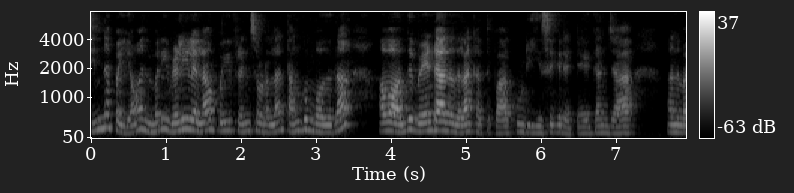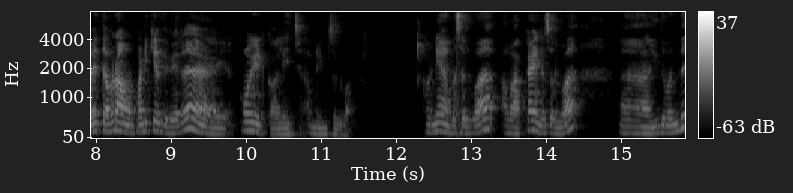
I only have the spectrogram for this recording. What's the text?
சின்ன பையன் இந்த மாதிரி வெளியிலலாம் போய் ஃப்ரெண்ட்ஸோடலாம் தங்கும்போது தான் அவள் வந்து வேண்டாததெல்லாம் கற்றுப்பா குடி சிகரெட்டு கஞ்சா அந்த மாதிரி தவிர அவன் படிக்கிறது வேறு கோயட் காலேஜ் அப்படின்னு சொல்லுவாள் உடனே அவள் சொல்வாள் அவள் அக்கா என்ன சொல்வாள் இது வந்து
